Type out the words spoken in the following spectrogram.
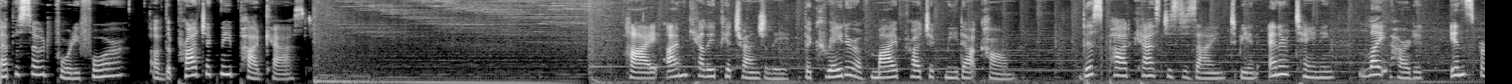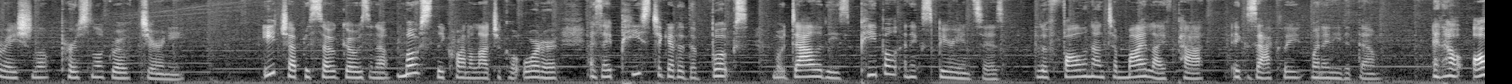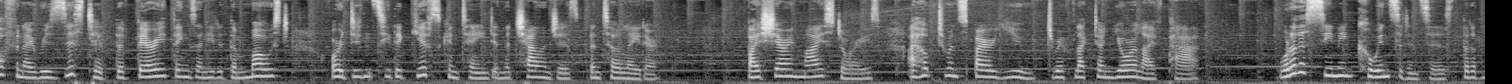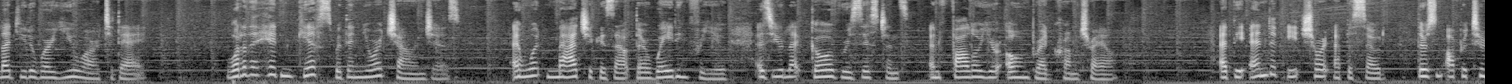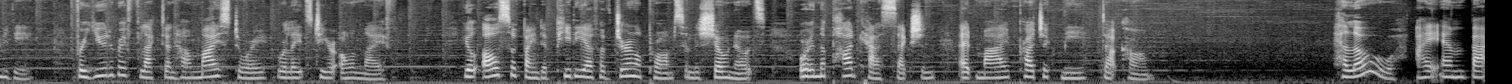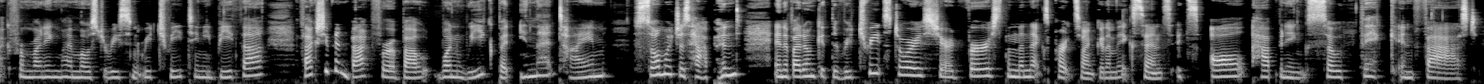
episode 44 of the Project Me podcast. Hi, I'm Kelly Pietrangeli, the creator of myprojectme.com. This podcast is designed to be an entertaining, lighthearted, inspirational personal growth journey. Each episode goes in a mostly chronological order as I piece together the books, modalities, people, and experiences that have fallen onto my life path exactly when I needed them. And how often I resisted the very things I needed the most or didn't see the gifts contained in the challenges until later. By sharing my stories, I hope to inspire you to reflect on your life path. What are the seeming coincidences that have led you to where you are today? What are the hidden gifts within your challenges? And what magic is out there waiting for you as you let go of resistance and follow your own breadcrumb trail? At the end of each short episode, there's an opportunity for you to reflect on how my story relates to your own life. You'll also find a PDF of journal prompts in the show notes or in the podcast section at myprojectme.com. Hello, I am back from running my most recent retreat in Ibiza. I've actually been back for about one week, but in that time, so much has happened. And if I don't get the retreat stories shared first, then the next parts aren't going to make sense. It's all happening so thick and fast.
